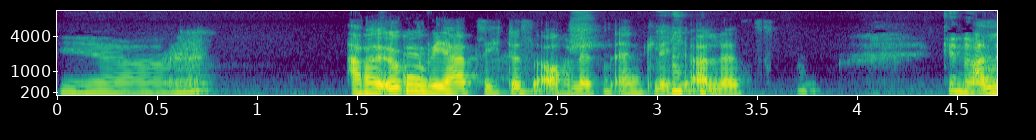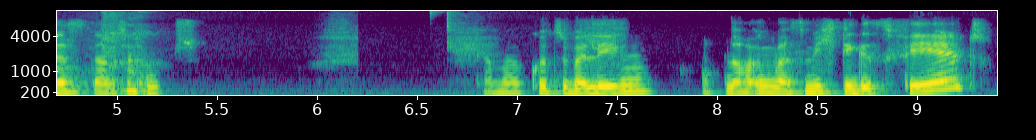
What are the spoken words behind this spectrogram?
Ja. Aber irgendwie hat sich das auch letztendlich alles, genau. alles ganz gut kann man kurz überlegen, ob noch irgendwas Wichtiges fehlt.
